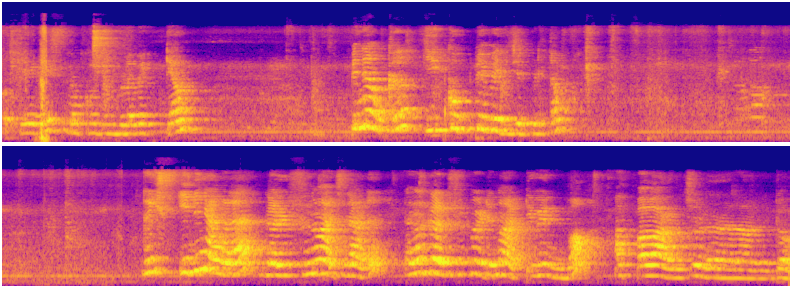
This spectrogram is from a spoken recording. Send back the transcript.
ഓക്കെ നമുക്ക് ഇവിടെ വെക്കാം പിന്നെ നമുക്ക് ഈ കുപ്പി പരിചയപ്പെടുത്താം ഇത് ഞങ്ങൾ ഗൾഫിൽ നിന്ന് വാങ്ങിച്ചതാണ് ഞങ്ങൾ ഗൾഫിൽ പോയിട്ട് നാട്ടിൽ വരുമ്പോ അപ്പ വാങ്ങിച്ചു കൊണ്ടുവന്നതാണ് കേട്ടോ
